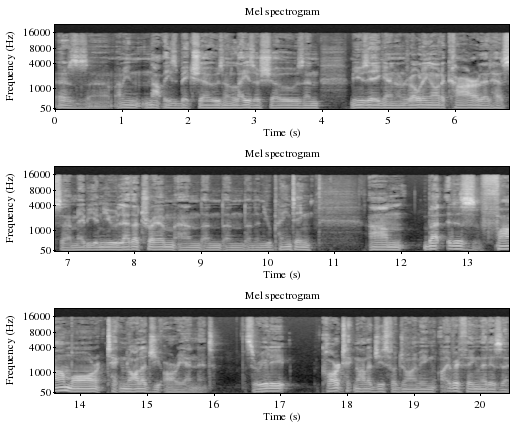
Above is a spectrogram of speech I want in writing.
There's, uh, I mean, not these big shows and laser shows and music and, and rolling out a car that has uh, maybe a new leather trim and, and, and, and a new painting. Um, but it is far more technology oriented. It's really core technologies for driving, everything that is uh,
